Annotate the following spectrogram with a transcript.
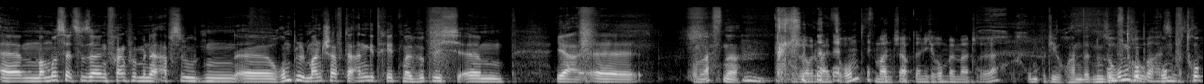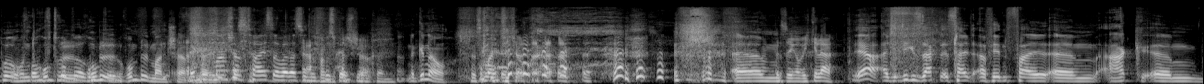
Ähm, man muss dazu sagen, Frankfurt mit einer absoluten äh, Rumpelmannschaft da angetreten, weil wirklich, ähm, ja, äh, denn Ich glaube, du meinst Rumpfmannschaft und nicht Rumpelmannschaft, oder? da? Rum- Die haben da nur so Rumpftruppe das. Rumpftruppe und Rumpel, Rumpel, Rumpel- Rumpelmannschaft. Die Mannschaft heißt aber, dass sie nicht Fußball spielen können. Na, Genau, das meinte ich auch. Deswegen habe ich gelacht. Ja, also wie gesagt, ist halt auf jeden Fall ähm, arg, ähm,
